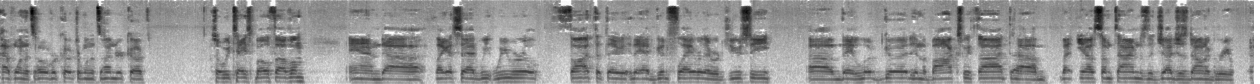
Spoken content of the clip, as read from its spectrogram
have one that's overcooked or one that's undercooked. So we taste both of them, and uh, like I said, we we were thought that they they had good flavor. They were juicy. Um, they looked good in the box, we thought, um, but you know sometimes the judges don't agree with you.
